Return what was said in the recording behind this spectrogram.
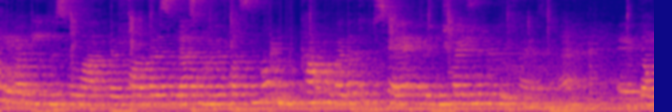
ter alguém do seu lado vai falar, vai segurar sua mão e falar assim, não, calma, vai dar tudo certo, a gente vai juntos nessa, né? É, então,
